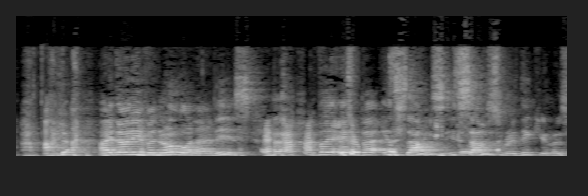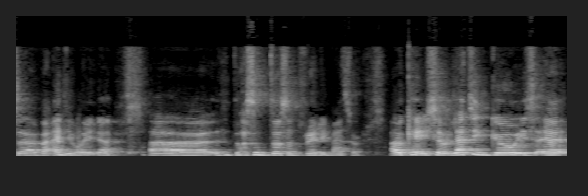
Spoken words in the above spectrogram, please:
I, I don't even know what that is, but, it, but it sounds it sounds ridiculous. Uh, but anyway, uh, it doesn't doesn't really matter. Okay, so letting go is uh,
